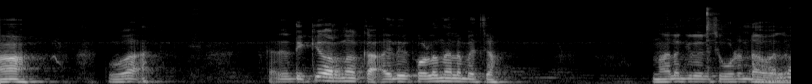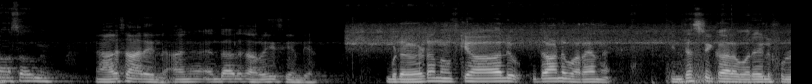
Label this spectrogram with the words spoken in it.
ആ പോവാ ഡിക്കി തുറന്നു വെക്കാം. അതിൽ കൊള്ളുന്നെല്ലാം വെച്ചോ. എന്നാലെങ്കിലും ഒരു ചൂടുണ്ടാവുമല്ലോ. അത് സാരമില്ല. അങ്ങ് എന്തായാലും സർവീസ് ചെയ്യണ്ടിയാ. ഇവിടെ എവിടെ നോക്കിയാലും ഇതാണ് പറയുന്നത്. ഇൻഡസ്ട്രിക്കാരെ പുരയിൽ ഫുൾ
